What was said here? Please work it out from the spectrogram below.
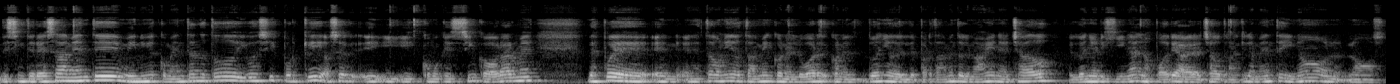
desinteresadamente me iba comentando todo y vos decís por qué, o sea, y, como que sin cobrarme. Después en, Estados Unidos también con el lugar, con el dueño del departamento que nos habían echado, el dueño original nos podría haber echado tranquilamente y no nos,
